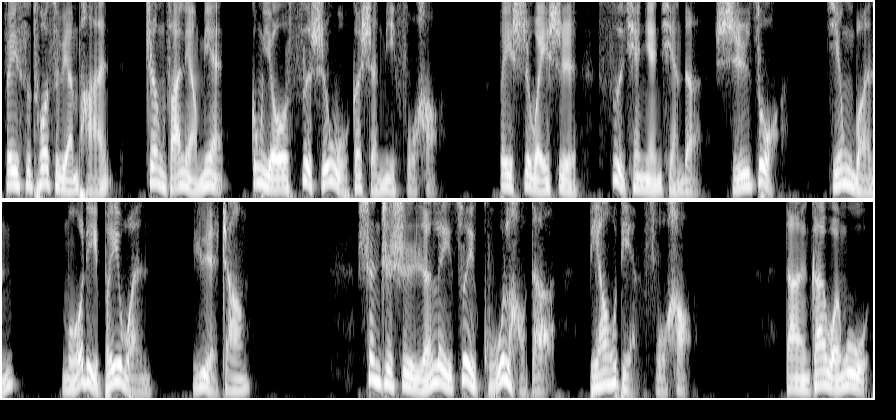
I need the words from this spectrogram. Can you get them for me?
菲斯托斯圆盘正反两面共有四十五个神秘符号，被视为是四千年前的诗作、经文、魔力碑文、乐章，甚至是人类最古老的标点符号。但该文物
